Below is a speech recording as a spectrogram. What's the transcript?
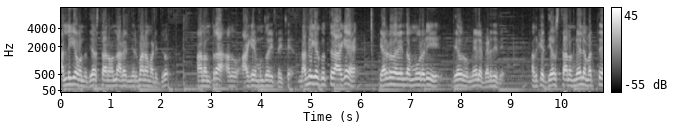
ಅಲ್ಲಿಗೆ ಒಂದು ದೇವಸ್ಥಾನವನ್ನು ಹಳೆ ನಿರ್ಮಾಣ ಮಾಡಿದ್ರು. ಆನಂತರ ಅದು ಹಾಗೆ ಮುಂದುವರಿತೈತೆ. ನಮಗೆ ಗೊತ್ತಿರೋ ಹಾಗೆ ಎರಡೂವರೆಯಿಂದ ಮೂರಡಿ ದೇವರು ಮೇಲೆ ಬೆಳೆದಿದೆ. ಅದಕ್ಕೆ ದೇವಸ್ಥಾನದ ಮೇಲೆ ಮತ್ತೆ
